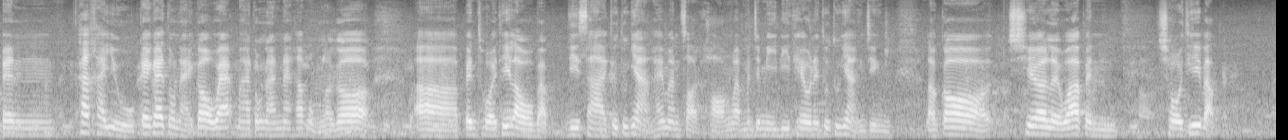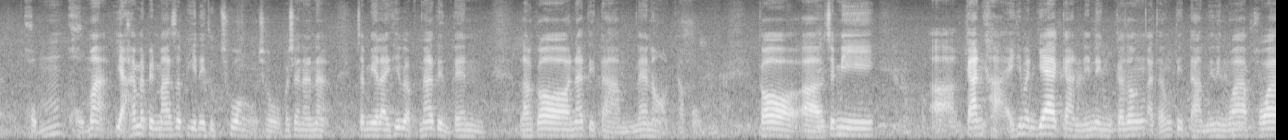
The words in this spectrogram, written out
เป็นถ้าใครอยู่ใกล้ๆตรงไหนก็แวะมาตรงนั้นนะครับผมแล้วก็อ่าเป็นทัวร์ที่เราแบบดีไซน์ทุกๆอย่างให้มันสอดคล้องแบบมันจะมีดีเทลในทุกๆอย่างจริงแล้วก็เชื่อเลยว่าเป็นโชว์ที่แบบ ผมผมอะอยากให้มันเป็นมาสเตอร์พีในทุกช่วงของโชว์ เพราะฉะนั้นอะจะมีอะไรที่แบบน่าตื่นเต้น แล้วก็น่าติดตามแน่นอนครับผม ก็อ่าจะมีอ่าการขายที่มันแยกกันนิดนึงก็ต้องอาจจะต้องติดตามนิดนึงว่าเพราะว่า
